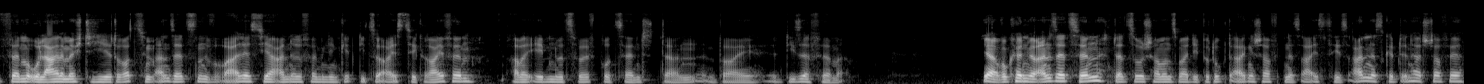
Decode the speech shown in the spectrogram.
Firma Olane möchte hier trotzdem ansetzen, weil es ja andere Familien gibt, die zu Eistee greifen, aber eben nur 12% dann bei dieser Firma. Ja, wo können wir ansetzen? Dazu schauen wir uns mal die Produkteigenschaften des Eistees an. Es gibt Inhaltsstoffe,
